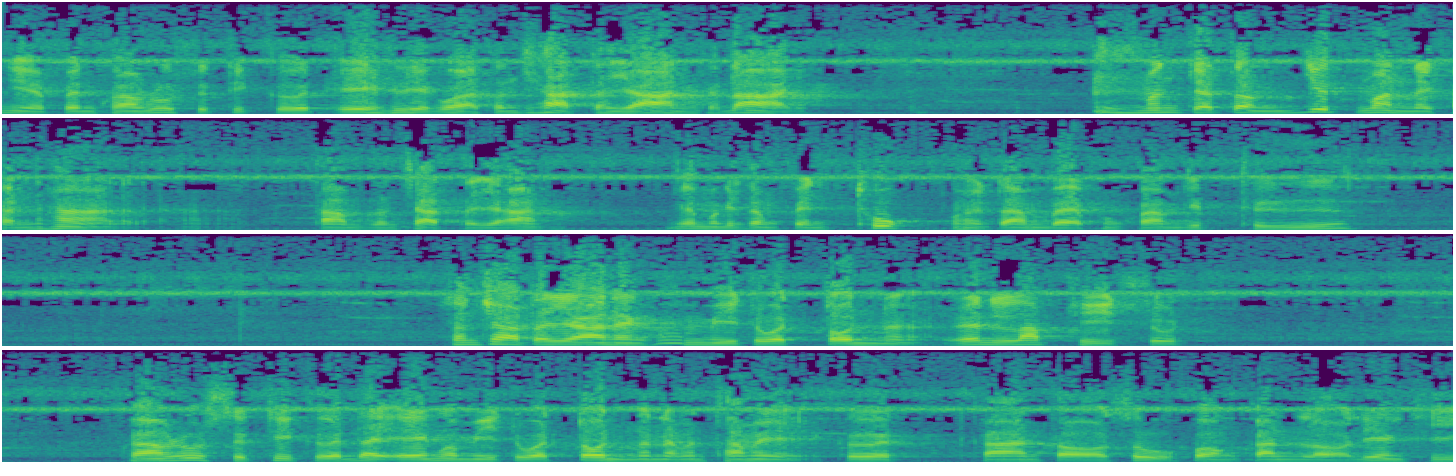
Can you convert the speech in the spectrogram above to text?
เนี่ยเป็นความรู้สึกที่เกิดเองเรียกว่าสัญชาตญาณก็ได้ มันจะต้องยึดมั่นในขันห้าตามสัญชาตญาณ แล้วมันก็ต้องเป็นทุกข์ตามแบบของความยึดถือ สัญชาตญาณแห่งความมีตัวตนเร้นลับที่สุด ความรู้สึกที่เกิดได้เองว่ามีตัวตนนั่นแหละมันทำให้เกิดการต่อสู้ป้องกันหล่อเลี้ยงชี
